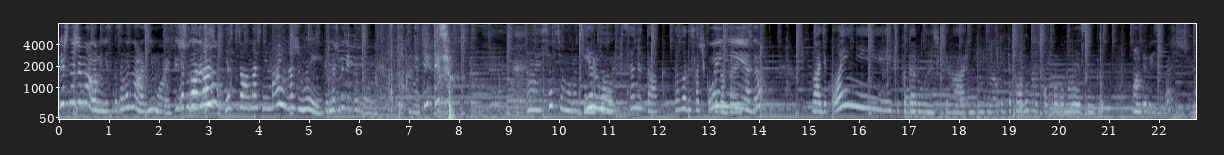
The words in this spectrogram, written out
Ти ж нажимала мені, сказала, на, знімай. Ти Я що, сказала, ти на... я сказала, на знімай, нажми. Ти нажми не казала. Коротше. Ай, все в цьому році І не руль, все не так. А Владиславчику Ой, ні, подобається. да? Владик, ой ні, які подаруночки гарні. Ага, тут така викрутка треба малесенька. Он, дивися, бачиш, що?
